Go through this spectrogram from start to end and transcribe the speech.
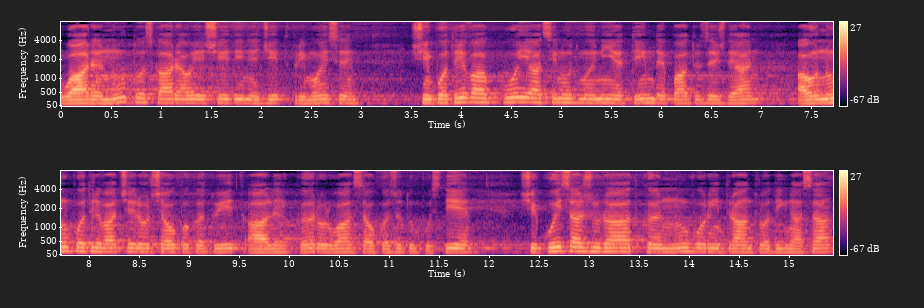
Oare nu toți care au ieșit din Egipt prin Moise și împotriva cui a ținut mânie timp de 40 de ani, au nu împotriva celor ce au păcătuit, ale căror oase au căzut în pustie, și cui s-a jurat că nu vor intra într-o digna sa,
